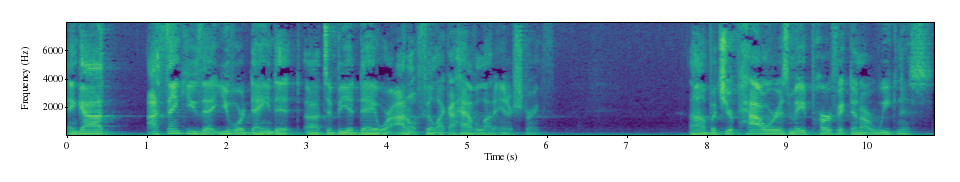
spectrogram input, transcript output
And God, I thank you that you've ordained it uh, to be a day where I don't feel like I have a lot of inner strength. Uh, but your power is made perfect in our weakness.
